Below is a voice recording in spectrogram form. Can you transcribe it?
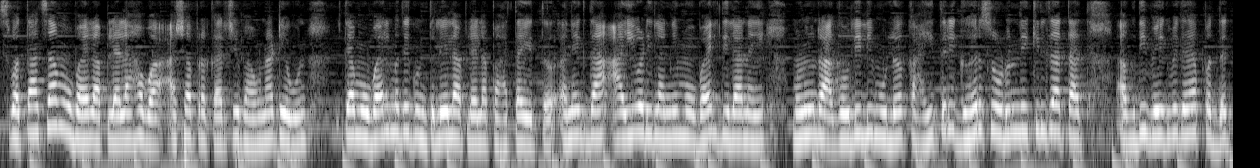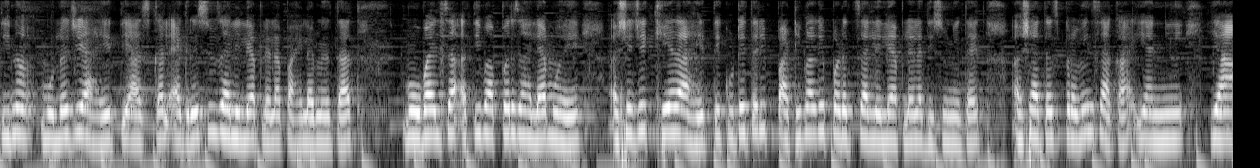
स्वतःचा मोबाईल आपल्याला हवा अशा प्रकारची भावना ठेवून त्या मोबाईलमध्ये गुंतलेलं आपल्याला पाहता येतं. अनेकदा आई वडिलांनी मोबाईल दिला नाही म्हणून रागवलेली मुलं काहीतरी घर सोडून देखील जातात. अगदी वेगवेगळ्या पद्धतीनं मुलं जी आहेत ती आजकाल ॲग्रेसिव्ह झालेली आपल्याला पाहायला मिळतात. मोबाईलचा अतिवापर झाल्यामुळे असे जे खेळ आहेत ते कुठेतरी पाठीमागे पडत चाललेले आपल्याला दिसून येत आहेत. अशातच प्रवीण साका यांनी या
